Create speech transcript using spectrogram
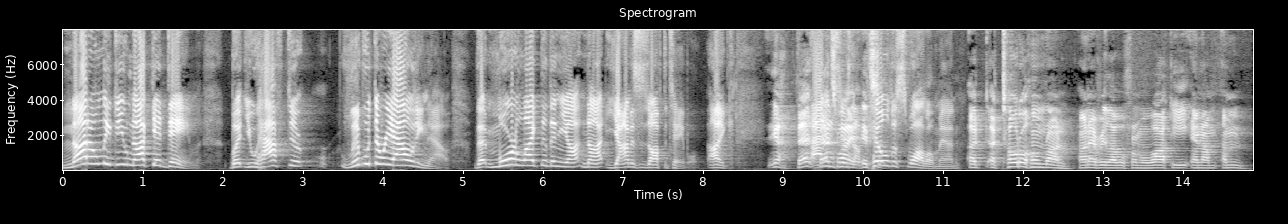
not only do you not get Dame, but you have to live with the reality now that more likely than not, Giannis is off the table. Like, yeah, that, that that's why a it's pill to swallow, man. A, a total home run on every level for Milwaukee, and I'm, I'm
